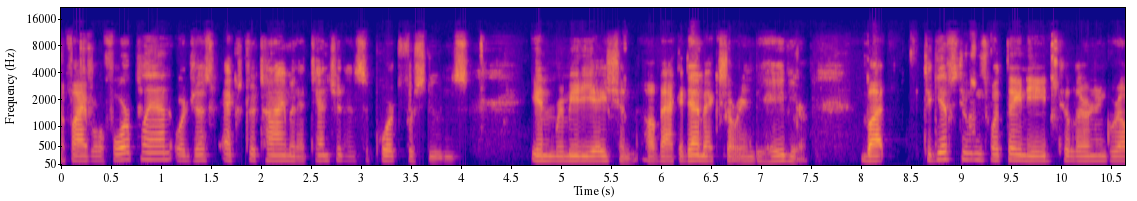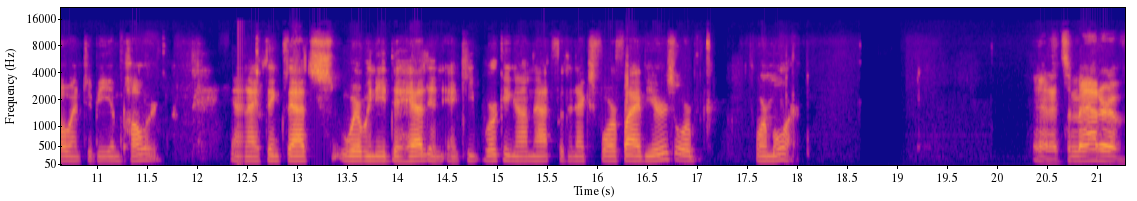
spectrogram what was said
a 504 plan or just extra time and attention and support for students in remediation of academics or in behavior. But to give students what they need to learn and grow and to be empowered. And I think that's where we need to head and, and keep working on that for the next four or five years or or more. And it's a matter of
